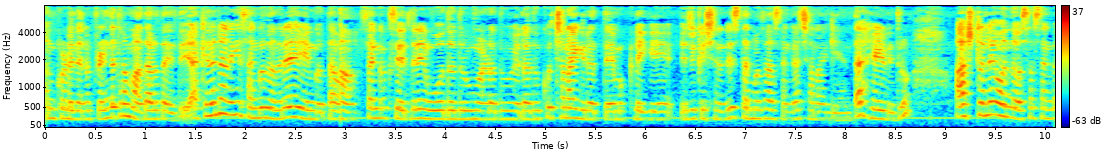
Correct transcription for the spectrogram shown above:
ಅನ್ಕೊಂಡಿದ್ದೆ ನನ್ನ ಫ್ರೆಂಡ್ ಹತ್ರ ಮಾತಾಡ್ತಾ ಇದ್ದೆ. ಯಾಕೆಂದ್ರೆ ನನಗೆ ಸಂಘದ ಅಂದ್ರೆ ಏನ್ ಗೊತ್ತಾ? ಸಂಘಕ್ಕೆ ಸೇರಿದ್ರೆ ಓದೋದು, ಮಾಡೋದು ಎಲ್ಲದಕ್ಕೂ ಚೆನ್ನಾಗಿರುತ್ತೆ. ಮಕ್ಕಳಿಗೆ ಎಜುಕೇಶನ್ ಅಲ್ಲಿ ಧರ್ಮಸ್ಥಳ ಸಂಘ ಚೆನ್ನಾಗಿ ಅಂತ ಹೇಳಿದ್ರು. ಅಷ್ಟಲ್ಲೇ ಒಂದು ಹೊಸ ಸಂಘ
